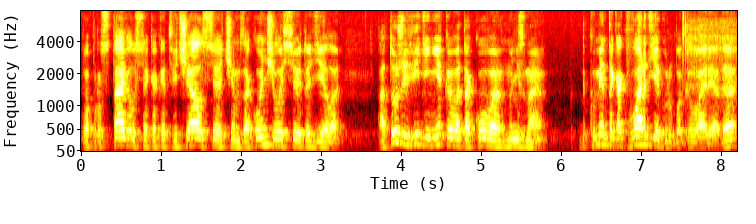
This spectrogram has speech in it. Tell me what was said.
вопрос ставился, как отвечался, чем закончилось все это дело, а тоже в виде некого такого, ну не знаю, документа, как в Варде, грубо говоря, да,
